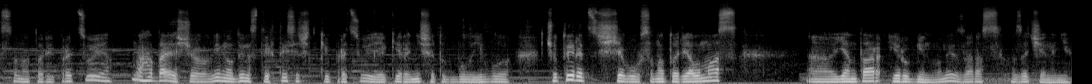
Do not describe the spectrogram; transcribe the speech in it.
Санаторій працює. Нагадаю, що він один з тих тисячників працює, які раніше тут були. Їх було 4, ще був санаторій Алмаз, е, Янтар і Рубін. Вони зараз зачинені.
